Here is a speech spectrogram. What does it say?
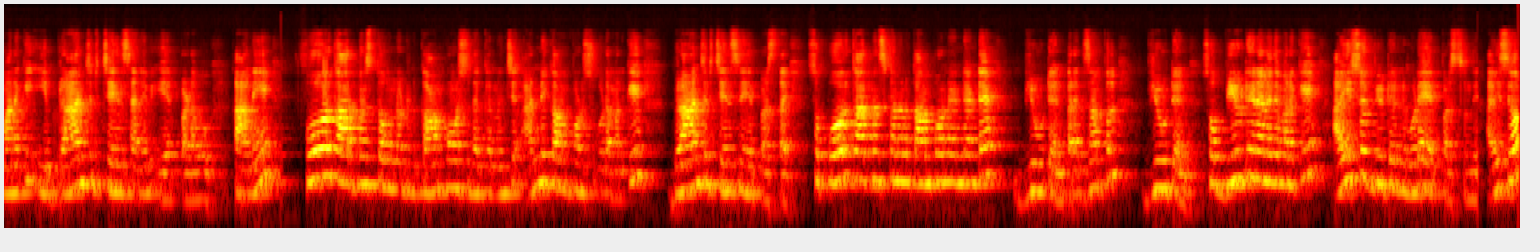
మనకి ఈ బ్రాంచ్డ్ చైన్స్ అనేవి ఏర్పడవు. కానీ ఫోర్ కార్బన్స్తో ఉన్నటువంటి కాంపౌండ్స్ దగ్గర నుంచి అన్ని కాంపౌండ్స్ కూడా మనకి బ్రాంచ్డ్ చైన్స్ ఏర్పరుస్తాయి. సో ఫోర్ కార్బన్స్ కన్నా కాంపౌండ్ ఏంటంటే butane. For example butane. So butane అనేది మనకి ఐసో బ్యూటెన్ కూడా ఏర్పరుస్తుంది. ఐసో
